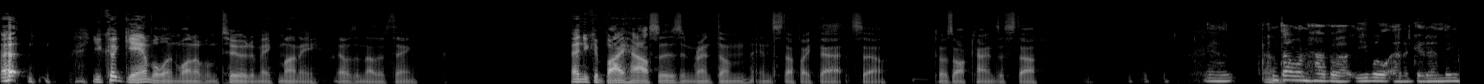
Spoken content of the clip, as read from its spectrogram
you could gamble in one of them too to make money. That was another thing. And you could buy houses and rent them and stuff like that. So there was all kinds of stuff. And didn't that one have a evil and a good ending?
